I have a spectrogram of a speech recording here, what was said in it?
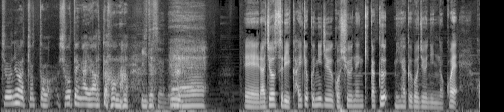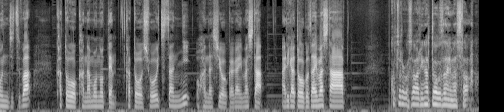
上にはちょっと商店街あった方がいいですよね。うん、えー、ラジオ3開局25周年企画250人の声。本日は加藤金物店加藤昭一さんにお話を伺いました。ありがとうございました。こちらこそありがとうございました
